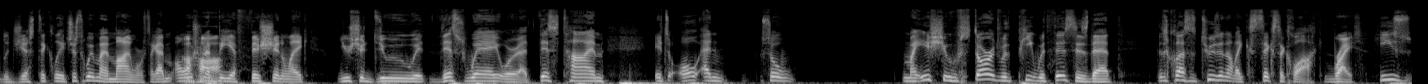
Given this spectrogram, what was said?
logistically. It's just the way my mind works. Like I'm always trying Uh-huh. to be efficient. Like you should do it this way or at this time. It's all and so my issue starts with Pete with this is that this class is Tuesday at like six o'clock. Right. He's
